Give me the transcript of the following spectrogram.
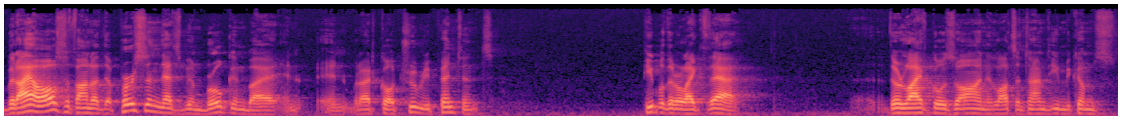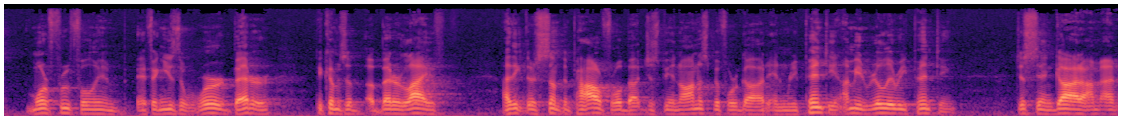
But I also found out the person that's been broken by it and, and what I'd call true repentance, people that are like that, their life goes on and lots of times even becomes more fruitful and if I can use the word better, becomes a, a better life. I think there's something powerful about just being honest before God and repenting. I mean, really repenting. Just saying, God, I'm, I'm,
